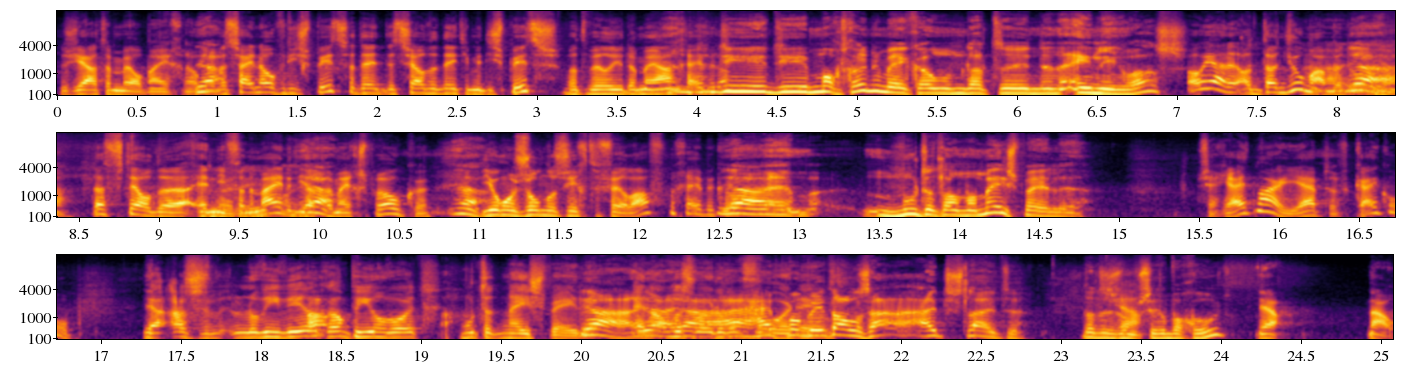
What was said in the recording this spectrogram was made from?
Dus jij had hem wel meegenomen. Ja. Wat zijn over die spits? Dat deed- Hetzelfde deed hij met die spits. Wat wil je ermee aangeven dan? Die, die mocht er ook niet meekomen omdat hij een eenling was. Oh ja, Danjuma bedoel je. Ja. Dat vertelde Andy van der Meijden, die had ermee gesproken. Ja. Die jongen zonder zich te veel af, begreep ik wel. Ja, eh, moet het allemaal meespelen? Zeg jij het maar, jij hebt er kijk op. Ja, als Louis wereldkampioen wordt, moet dat meespelen. Ja, en ja, anders erop hij probeert alles uit te sluiten. Dat is Ja. op zich wel goed. Ja. Nou,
